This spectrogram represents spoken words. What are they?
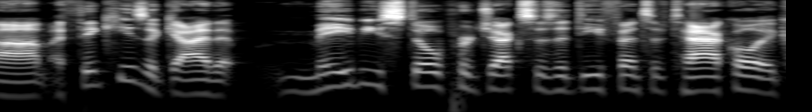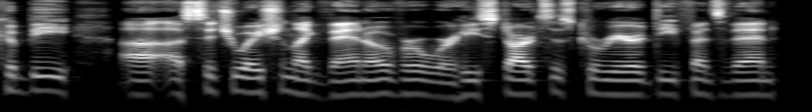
Um, I think he's a guy that maybe still projects as a defensive tackle. It could be uh, a situation like Vanover where he starts his career at defensive end,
